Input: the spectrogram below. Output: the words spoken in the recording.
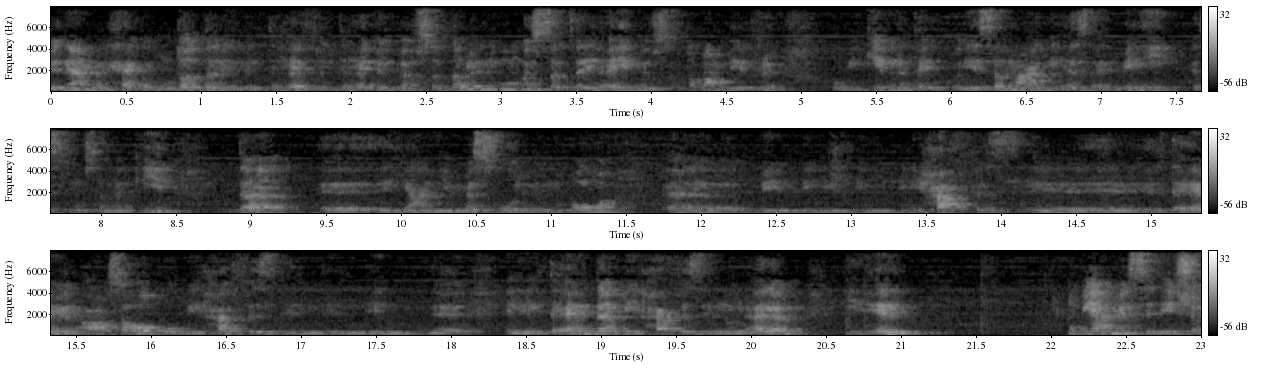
بنعمل حاجة مضادة للالتهاب التهاب المفصل ده لأن هو مفصل زي أي مفصل طبعا بيفرق وبيجيب نتائج كويسة مع جهاز ألماني اسمه سناكيد ده يعني مسؤول إن هو بيحفز التئام الأعصاب وبيحفز الالتئام ده بيحفز إنه الألم يقل. وبيعمل sedation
